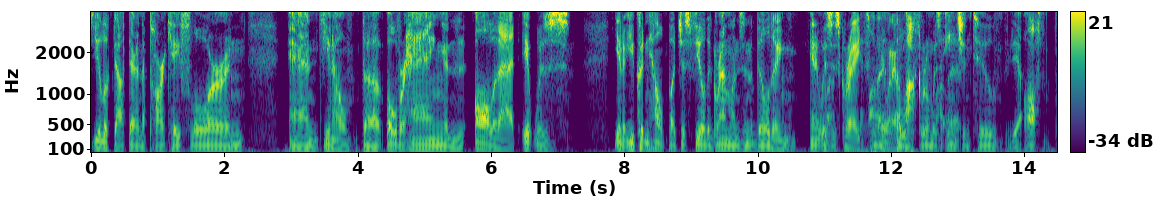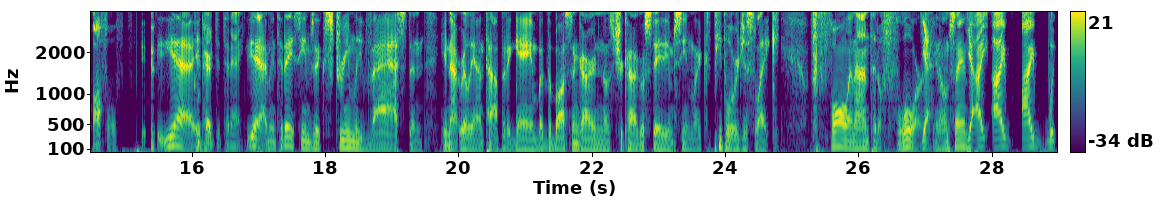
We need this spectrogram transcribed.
you looked out there in the parquet floor and and you know the overhang and all of that. It was, you know, you couldn't help but just feel the gremlins in the building, and it was just great. funny when I the locker room was all that. ancient too. Yeah, awful, awful Yeah, it, compared to today. yeah. I mean, today seems extremely vast, and you're not really on top of the game. But the Boston Garden, those Chicago stadiums, seemed like people were just like falling onto the floor. Yeah, you know what I'm saying? Yeah, I I I w-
